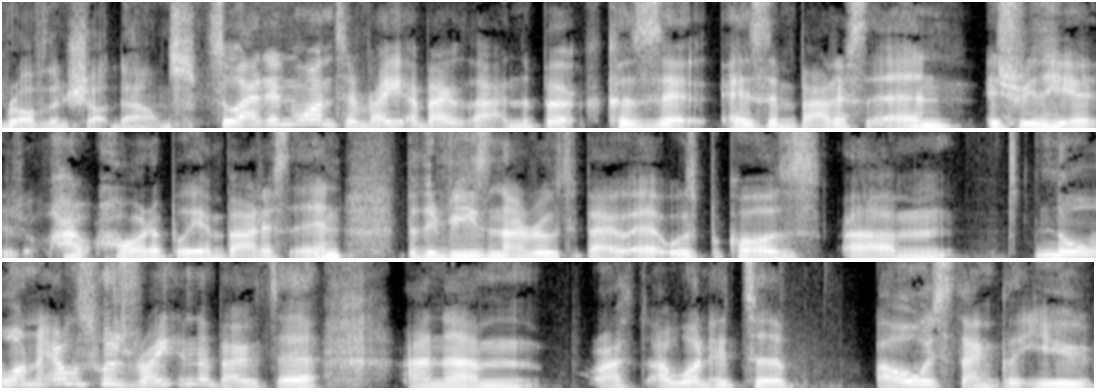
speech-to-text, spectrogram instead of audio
rather than shutdowns. So I didn't want to write about that in the book because it is embarrassing. It's really horribly embarrassing. But the reason I wrote about it was because um, no one else was writing about it, and um, I, I wanted to. I always think that you,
